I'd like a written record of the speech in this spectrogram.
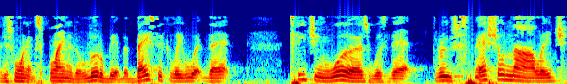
I just want to explain it a little bit. But basically, what that teaching was was that through special knowledge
